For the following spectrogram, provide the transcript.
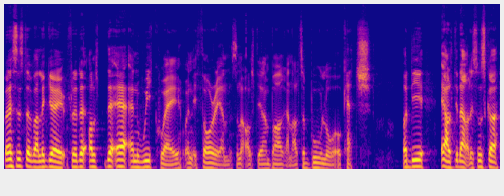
Og jeg syns det er veldig gøy, for det alt, det er en Weekway og en Ethorian som er alltid i den baren, altså Bolo og Catch. Og de er alltid der og liksom skal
